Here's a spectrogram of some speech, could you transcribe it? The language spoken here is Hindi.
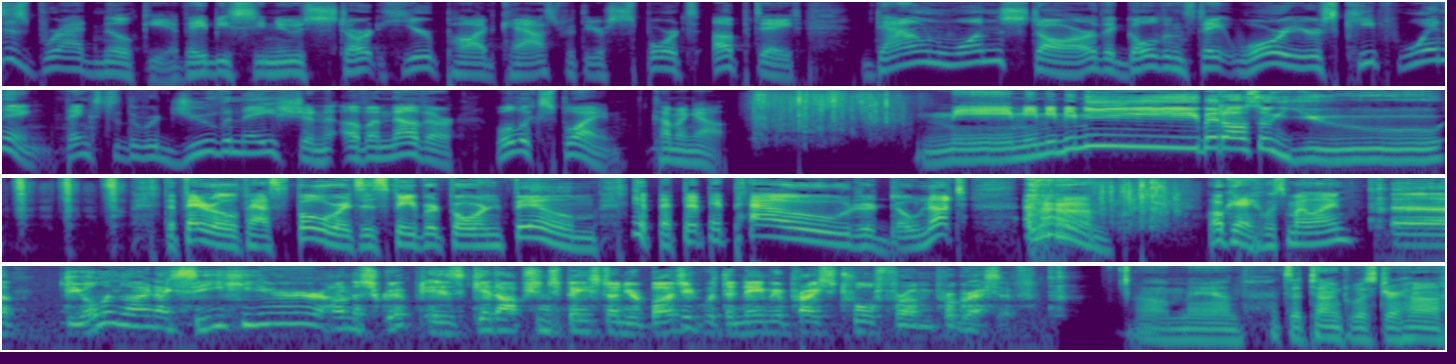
This is Brad Milkey of ABC News Start Here podcast with your sports update. Down one star, the Golden State Warriors keep winning thanks to the rejuvenation of another. We'll explain coming up. Me, me, me, me, me, but also you. The Pharaoh fast forwards his favorite foreign film, Powder Donut. okay, what's my line? Uh, the only line I see here on the script is get options based on your budget with the name your price tool from Progressive. Oh man, that's a tongue twister, huh?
